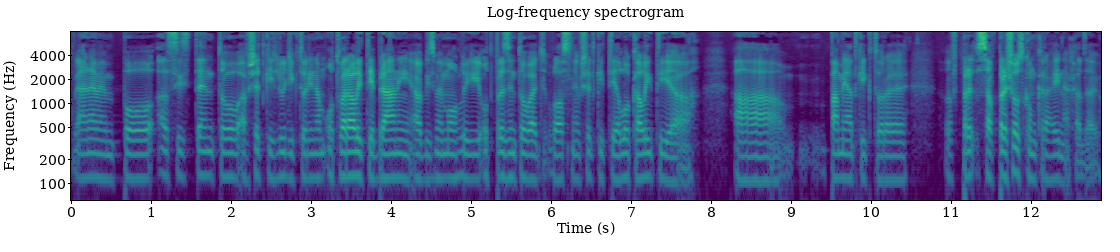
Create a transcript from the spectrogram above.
ja neviem, po asistentov a všetkých ľudí, ktorí nám otvárali tie brány, aby sme mohli odprezentovať vlastne všetky tie lokality a, a pamiatky, ktoré v pre, sa v Prešovskom kraji nachádzajú.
